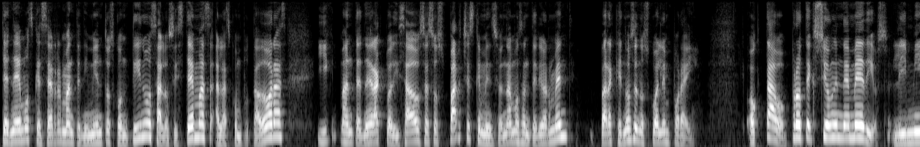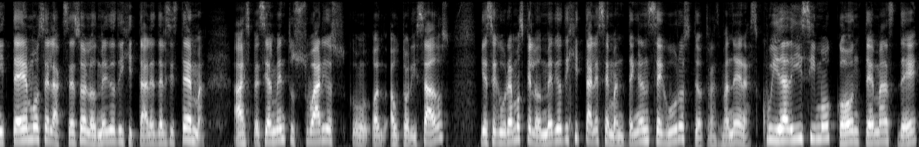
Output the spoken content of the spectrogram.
tenemos que hacer mantenimientos continuos a los sistemas, a las computadoras y mantener actualizados esos parches que mencionamos anteriormente para que no se nos cuelen por ahí. Octavo, protección de medios. Limitemos el acceso de los medios digitales del sistema, a especialmente usuarios autorizados, y aseguremos que los medios digitales se mantengan seguros de otras maneras. Cuidadísimo con temas de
